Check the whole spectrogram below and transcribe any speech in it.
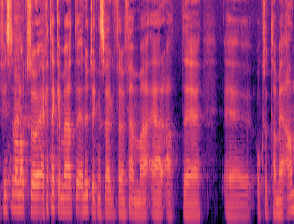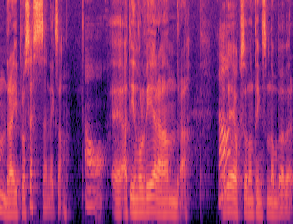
Finns det någon också, jag kan tänka mig att en utvecklingsväg för en femma är att eh, eh, också ta med andra i processen. Liksom. Ja. Eh, att involvera andra. Ja. Det är också någonting som de behöver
